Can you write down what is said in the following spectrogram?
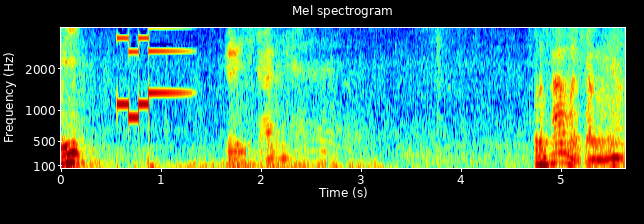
นี่เจออีกอันแล้วคุณภาพเหมือนกันไหมอะ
